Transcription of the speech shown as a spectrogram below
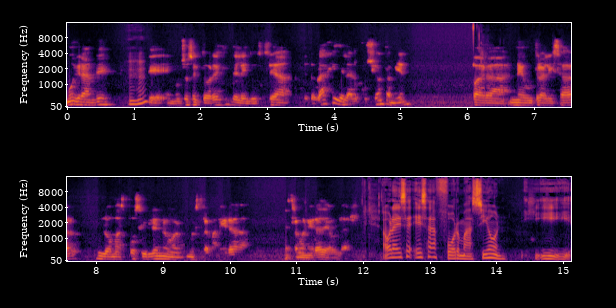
muy grande en muchos sectores de la industria del doblaje y de la locución también para neutralizar lo más posible nuestra manera, nuestra manera de hablar. Ahora, esa, esa formación, y,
